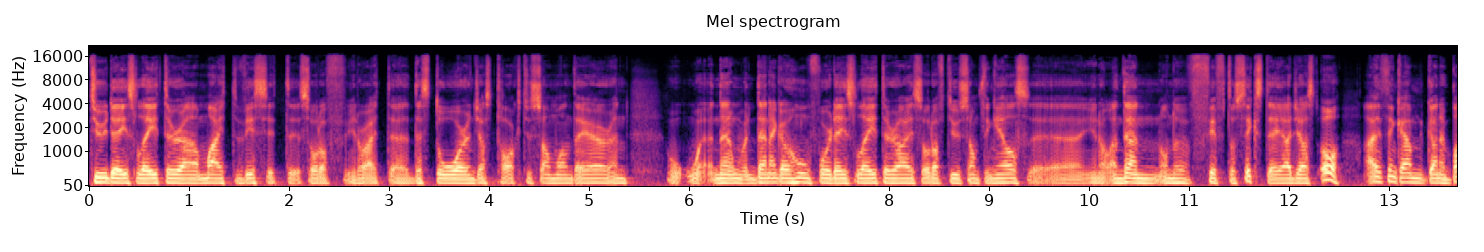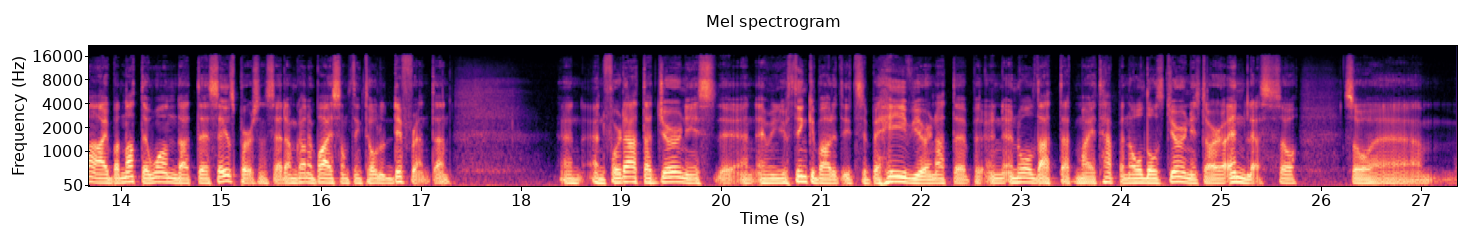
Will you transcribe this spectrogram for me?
two days later I might visit uh, sort of you know right uh, the store and just talk to someone there and, and then then I go home four days later I sort of do something else uh, you know and then on the fifth or sixth day I just oh I think I'm gonna buy but not the one that the salesperson said I'm gonna buy something totally different and and and for that that journey is and, and when you think about it it's a behavior not the and, and all that that might happen. All those journeys are endless. So so um,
